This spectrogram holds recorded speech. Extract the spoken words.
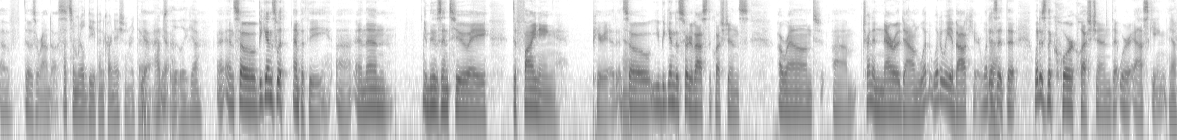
of those around us That's some real deep incarnation right there. Yeah, yeah. Absolutely. Yeah. and so it begins with empathy uh, and then it moves into a defining period and Yeah. so you begin to sort of ask the questions around um, trying to narrow down what what are we about here What is Yeah. it that what is the core question that we're asking Yeah.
